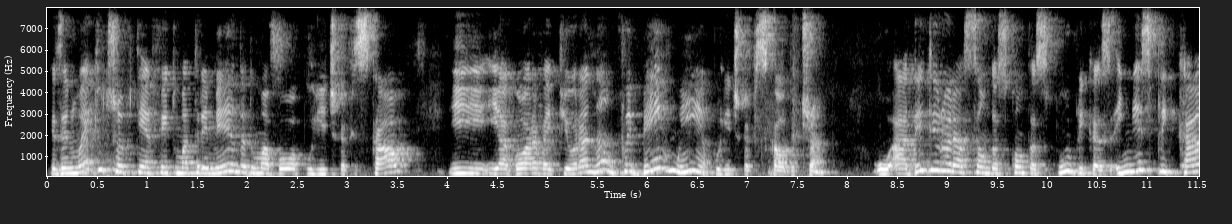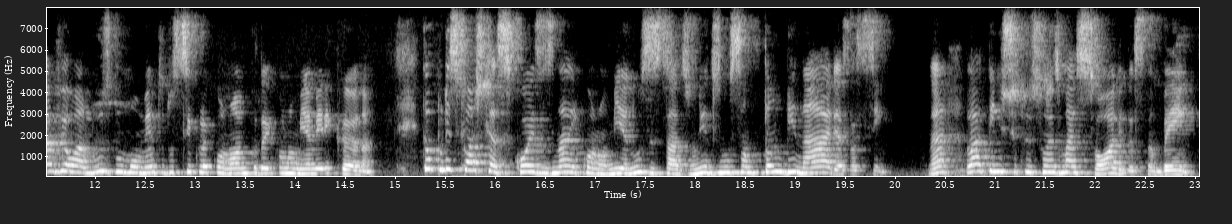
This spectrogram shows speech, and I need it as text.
quer dizer, não é que o Trump tenha feito uma tremenda de uma boa política fiscal e, e agora vai piorar, não. Foi bem ruim a política fiscal do Trump. O, a deterioração das contas públicas é inexplicável à luz do momento do ciclo econômico da economia americana. Então, por isso que eu acho que as coisas na economia nos Estados Unidos não são tão binárias assim. Né? Lá tem instituições mais sólidas também.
